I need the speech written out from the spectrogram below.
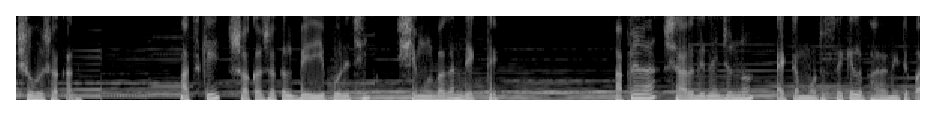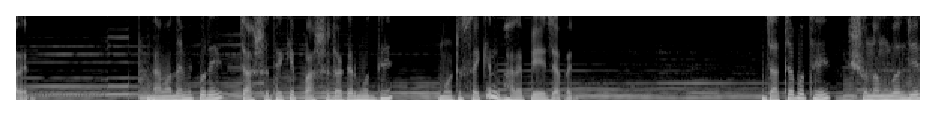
শুভ সকাল। আজকে সকাল সকাল বেরিয়ে পড়েছি শিমুল বাগান দেখতে। আপনারা সারাদিনের জন্য একটা মোটরসাইকেল ভাড়া নিতে পারেন। দামাদামি করে চারশো থেকে পাঁচশো টাকার মধ্যে মোটরসাইকেল ভাড়া পেয়ে যাবেন। যাত্রাপথে সুনামগঞ্জের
